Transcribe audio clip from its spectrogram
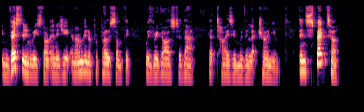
invested in Restart Energy, and I'm going to propose something with regards to that that ties in with Electroneum. Then Spectre.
